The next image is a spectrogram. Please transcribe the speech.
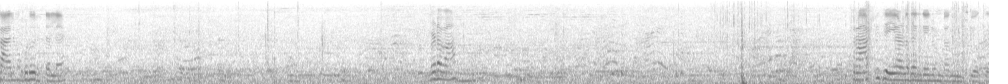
കാലുമ കൂടെ ഉരുട്ടല്ലേ? ഇവിടെ വാ. ക്രാഫ്റ്റ് ചെയ്യാനുള്ളത് എന്തെങ്കിലും ഉണ്ടോ നോക്കി നോക്ക്.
